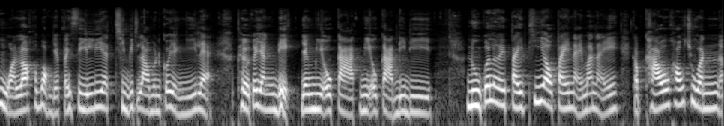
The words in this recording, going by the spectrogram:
หัวเราะเขาบอกอย่าไปซีเรียสชีวิตเรามันก็อย่างนี้แหละ เธอก็ยังเด็กยังมีโอกาสมีโอกาสดีๆ หนูก็เลยไปเที่ยวไปไหนมาไหน กับเขาเขาชวนเ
